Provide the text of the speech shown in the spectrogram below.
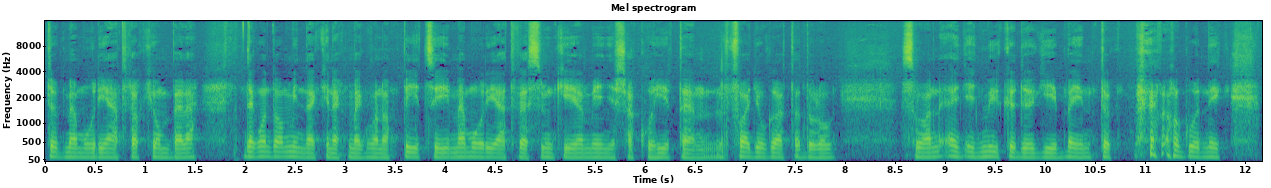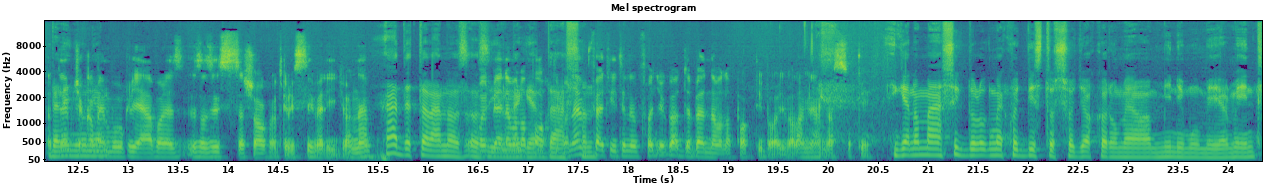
több memóriát rakjon bele, de gondolom mindenkinek megvan a PC, memóriát veszünk élmény, és akkor hirtelen fagyogat a dolog. Szóval egy, egy működőgépbe én tök aggódnék hát Nem csak a memóriával, ez, ez az összes alkatrészivel így van, nem? Hát de talán az, az hogy benne van a paktiban, nem feltétlenül fagyogat, de benne van a paktiban, hogy valami nem lesz oké. Okay. Igen, a másik dolog meg, hogy biztos, hogy akarom-e a minimum élményt.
